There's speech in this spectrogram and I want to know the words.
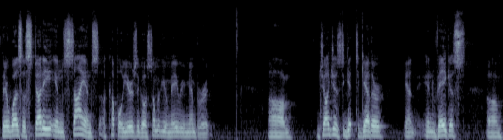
There was a study in Science a couple years ago, some of you may remember it. Um, judges get together in, in Vegas um,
